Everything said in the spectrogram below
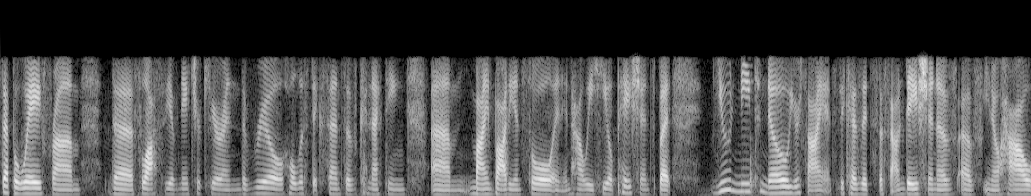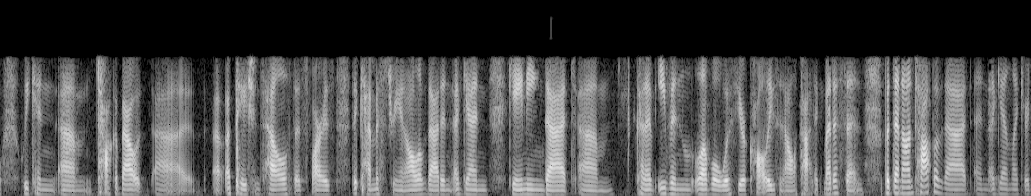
step away from the philosophy of nature cure and the real holistic sense of connecting um, mind, body, and soul and, and how we heal patients, but you need to know your science because it's the foundation of, of you know how we can um, talk about uh, a patient's health as far as the chemistry and all of that, and again gaining that um, kind of even level with your colleagues in allopathic medicine. But then on top of that, and again, like your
